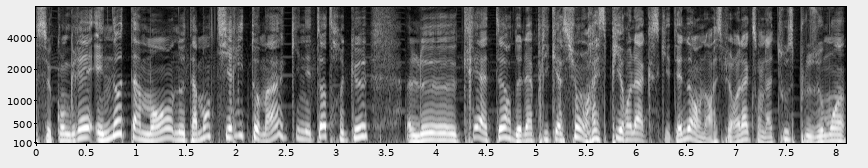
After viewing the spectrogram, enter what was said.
ce congrès, et notamment, notamment Thierry Thomas, qui n'est autre que le créateur de l'application Respirelax, qui est énorme. Respirelax, on l'a tous plus ou moins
